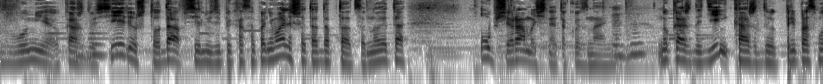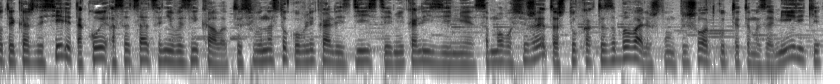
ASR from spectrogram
в уме каждую серию, что да, все люди прекрасно понимали, что это адаптация, но это общерамочное такое знание. Но каждый день, каждую, при просмотре каждой серии такой ассоциации не возникало. То есть вы настолько увлекались действиями и коллизиями самого сюжета, что как-то забывали, что он пришел откуда-то там из Америки,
